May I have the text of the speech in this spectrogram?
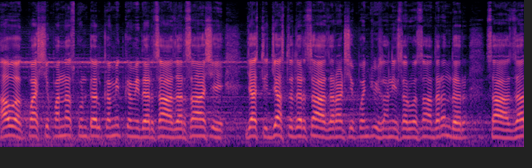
आवक पाचशे पन्नास क्विंटल. कमीत कमी दर सहा हजार सहाशे जास्तीत जास्त दर सहा हजार आठशे पंचवीस आणि सर्वसाधारण दर सहा हजार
